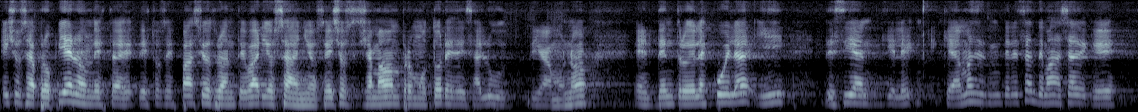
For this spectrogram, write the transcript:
ellos se apropiaron de, estos espacios durante varios años, ellos se llamaban promotores de salud, digamos, ¿no? dentro de la escuela y decían que, además es interesante, más allá de que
